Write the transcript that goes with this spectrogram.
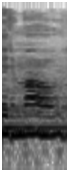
Needed you most.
